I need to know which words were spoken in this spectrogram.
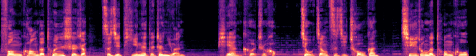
疯狂的吞噬着自己体内的真元。片刻之后，就将自己抽干，其中的痛苦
